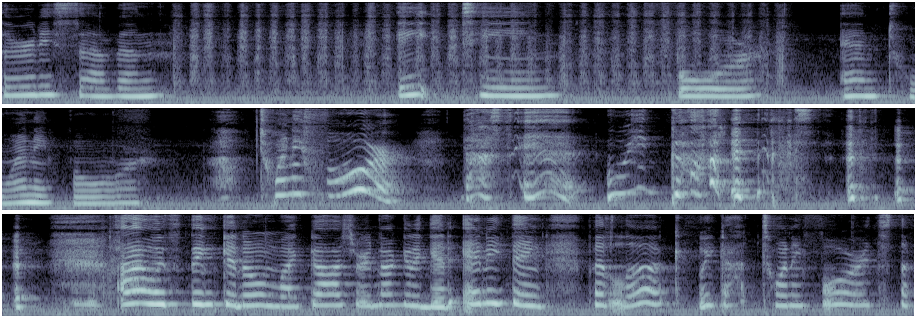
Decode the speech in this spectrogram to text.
37, 18, 4, and 24. 24! That's it! We got it! I was thinking, oh my gosh, we're not gonna get anything. But look, we got 24. It's the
